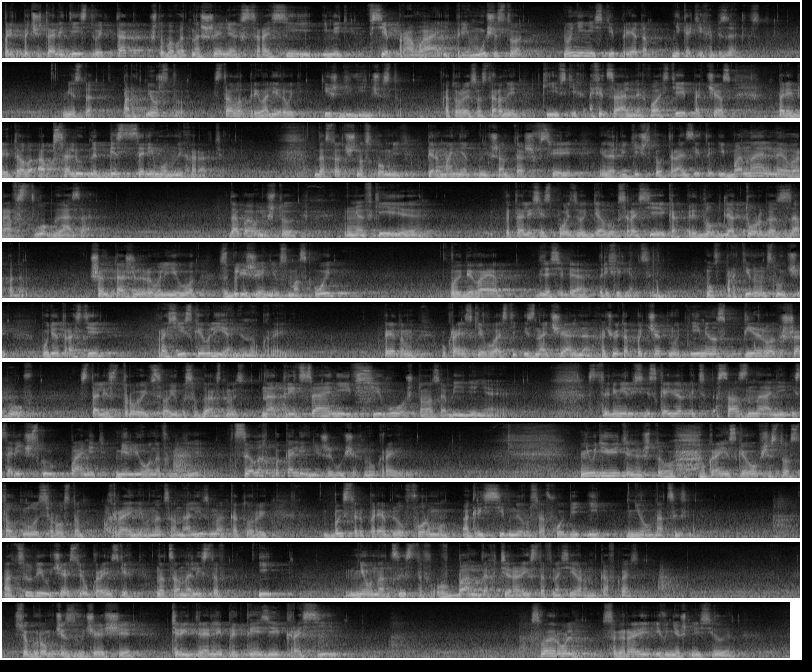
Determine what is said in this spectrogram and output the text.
предпочитали действовать так, чтобы в отношениях с Россией иметь все права и преимущества, но не нести при этом никаких обязательств. Вместо партнерства стало превалировать иждивенчество – которое со стороны киевских официальных властей подчас приобретало абсолютно бесцеремонный характер. Достаточно вспомнить перманентный шантаж в сфере энергетического транзита и банальное воровство газа. Добавлю, что в Киеве пытались использовать диалог с Россией как предлог для торга с Западом. Шантажировали его сближением с Москвой, выбивая для себя преференции. Мол, в противном случае будет расти российское влияние на Украине. При этом украинские власти изначально, хочу это подчеркнуть, именно с первых шагов стали строить свою государственность на отрицании всего, что нас объединяет. Стремились исковеркать сознание, историческую память миллионов людей, целых поколений, живущих на Украине. Неудивительно, что украинское общество столкнулось с ростом крайнего национализма, который быстро приобрел форму агрессивной русофобии и неонацизма. Отсюда и участие украинских националистов и неонацистов в бандах террористов на Северном Кавказе. Все громче звучащие территориальные претензии к России. Свою роль сыграли и внешние силы,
